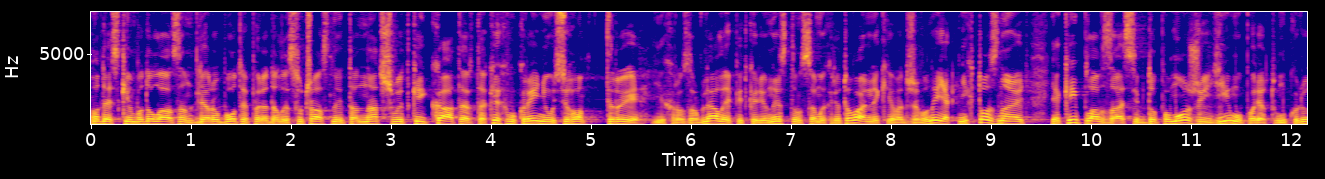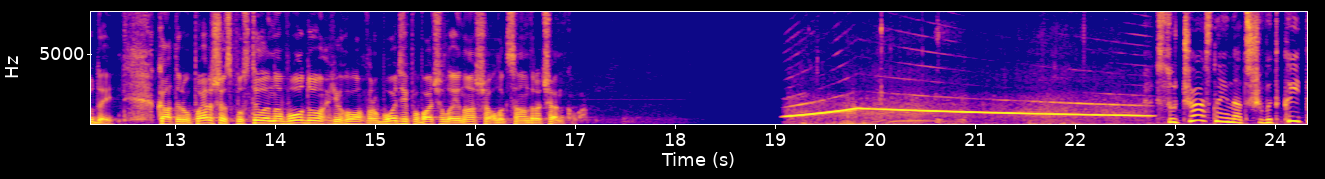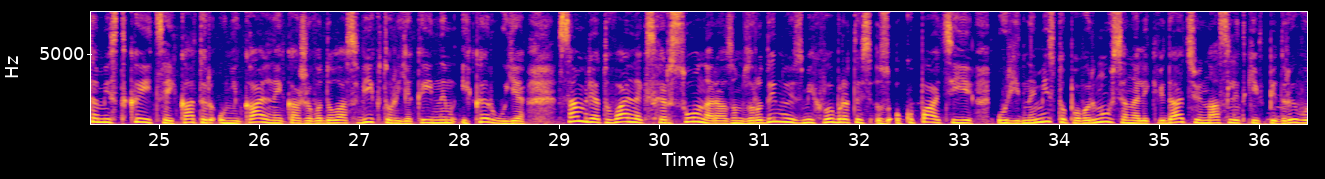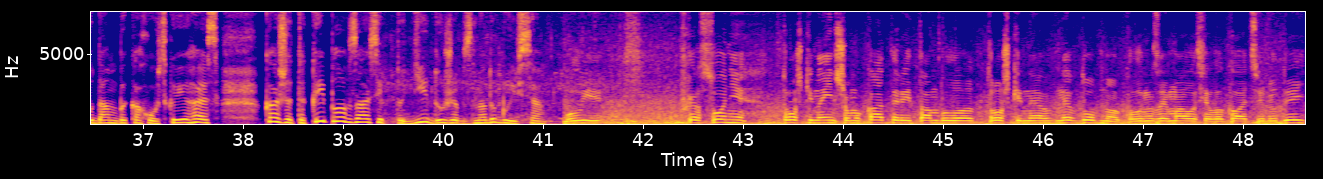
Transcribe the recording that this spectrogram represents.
Одеським водолазам для роботи передали сучасний та надшвидкий катер. Таких в Україні усього три. Їх розробляли під керівництвом самих рятувальників, адже вони, як ніхто, знають, який плавзасіб допоможе їм у порятунку людей. Катер уперше спустили на воду. Його в роботі побачила і наша Олександра Ченкова. Сучасний, надшвидкий та місткий цей катер унікальний, каже водолаз Віктор, який ним і керує. Сам рятувальник з Херсона разом з родиною зміг вибратись з окупації. У рідне місто повернувся на ліквідацію наслідків підриву дамби Каховської ГЕС. Каже, такий плавзасіб тоді дуже б знадобився. Були в Херсоні трошки на іншому катері. Там було трошки невдобно, коли ми займалися евакуацією людей.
